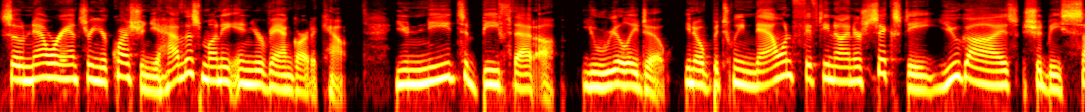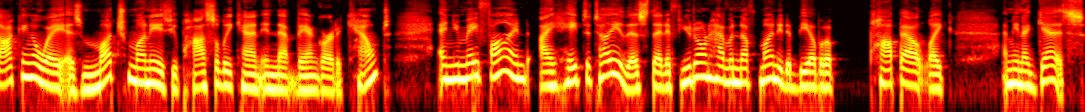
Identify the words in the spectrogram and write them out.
So now we're answering your question. You have this money in your Vanguard account. You need to beef that up. You really do. You know, between now and 59 or 60, you guys should be socking away as much money as you possibly can in that Vanguard account. And you may find, I hate to tell you this, that if you don't have enough money to be able to pop out, like, I mean, I guess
